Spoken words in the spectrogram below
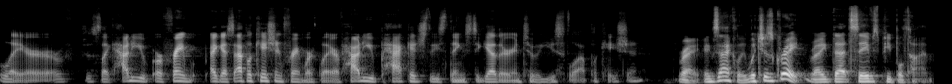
layer of just like how do you or frame i guess application framework layer of how do you package these things together into a useful application? Right exactly which is great right? That saves people time.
